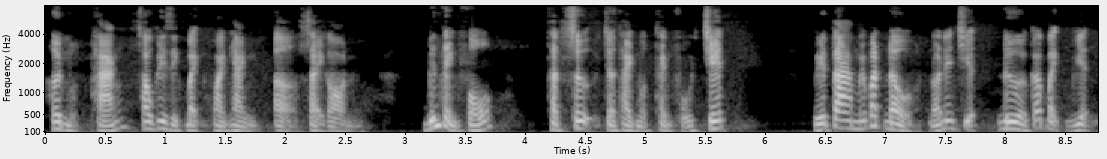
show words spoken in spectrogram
hơn một tháng sau khi dịch bệnh hoành hành ở Sài Gòn, biến thành phố thật sự trở thành một thành phố chết người ta mới bắt đầu nói đến chuyện đưa các bệnh viện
